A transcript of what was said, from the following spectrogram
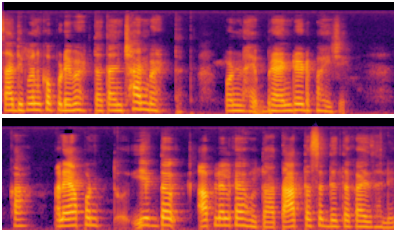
साधी पण कपडे भेटतात आणि छान भेटतात. पण नाही ब्रँडेड पाहिजे. का? आणि आपण एकदा आपल्याला काय होतं? आता आत्ता सध्या तर काय झाले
